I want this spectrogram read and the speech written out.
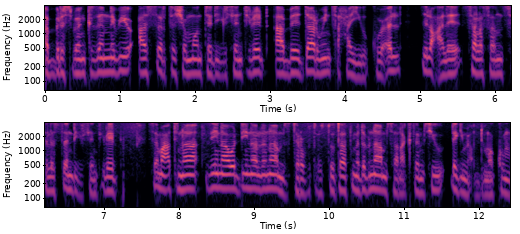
ኣብ ብሪስበን ክዘንብ እዩ ዓሰርተ ሸሞንተ ዲግሪ ሴንቲግሬድ ኣብ ዳርዊን ፀሓይ እዩ ክውዕል ዝለዓለ ሰላሳን ሰለስተን ዲግሪ ሴንቲግሬድ ሰማዕትና ዜና ወዲና ኣለና ምስ ዝተረፉ ትሕዝቶታት መደብና ምሳና ክተምስዩ ደጊመ ይዕድመኩም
